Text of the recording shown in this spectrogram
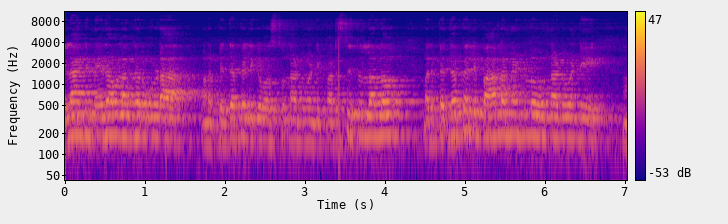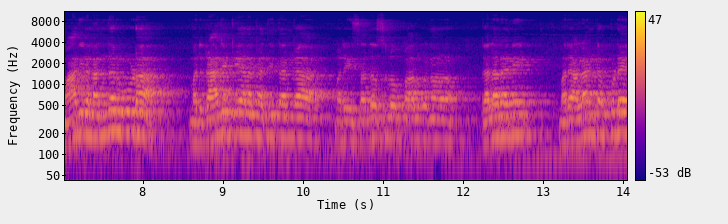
ఇలాంటి మేధావులందరూ కూడా మన పెద్దపల్లికి వస్తున్నటువంటి పరిస్థితులలో మరి పెద్దపల్లి పార్లమెంటులో ఉన్నటువంటి మాదిగలందరూ కూడా మరి రాజకీయాలకు అతీతంగా మరి సదస్సులో పాల్గొనగలరని మరి అలాంటప్పుడే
